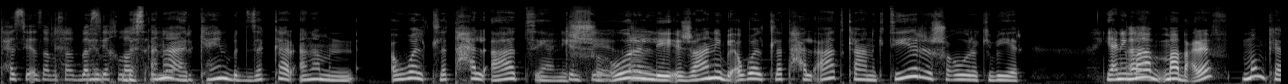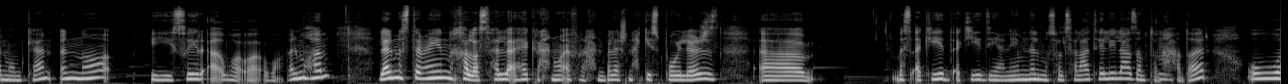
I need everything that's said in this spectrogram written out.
تحسي إذا بس بس يخلص بس كله. أنا Arcane بتذكر أنا من أول ثلاث حلقات يعني الشعور آه. اللي إجاني بأول ثلاث حلقات كان كتير شعور كبير. يعني ما آه. ما بعرف ممكن ممكن إنه يصير أقوى وأقوى. المهم للمستمعين خلص هلأ هيك رح نوقف رح نبلش نحكي سبويلرز آه بس أكيد أكيد يعني من المسلسلات اللي لازم تنحضر. و...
